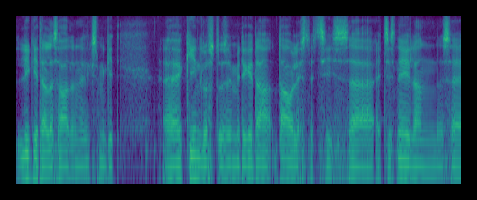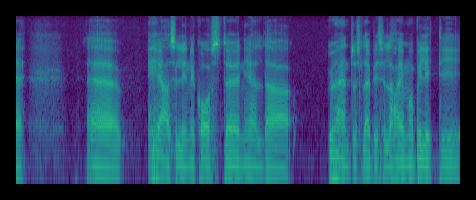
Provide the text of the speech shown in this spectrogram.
ligidale saada, näiteks mingid äh, kindlustused, midagi ta-, taolist, et siis äh,, et siis neil on see äh, hea selline koostöö nii-öelda ühendus läbi selle High Mobility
